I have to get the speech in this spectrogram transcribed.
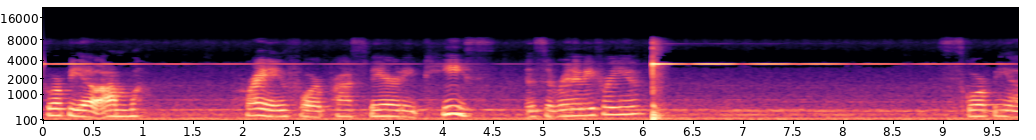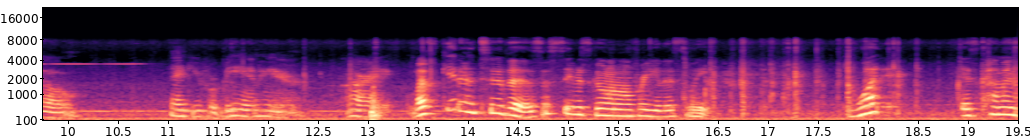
Scorpio, I'm praying for prosperity, peace, and serenity for you. Scorpio, thank you for being here. All right, let's get into this. Let's see what's going on for you this week. What is coming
